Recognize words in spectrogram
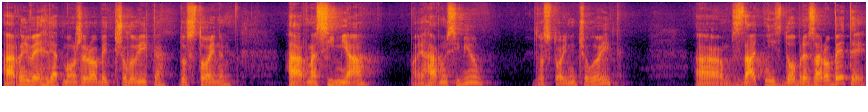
Гарний вигляд може робити чоловіка достойним. Гарна сім'я має гарну сім'ю, достойний чоловік. Здатність добре заробити.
